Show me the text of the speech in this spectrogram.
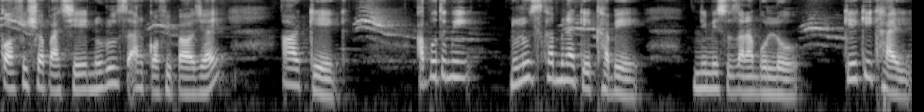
কফি শপ আছে, নুডলস আর কফি পাওয়া যায়, আর কেক। আপু, তুমি নুডলস খাবে না কেক খাবে? নিমি সুলতানা বলল কেকই খাই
